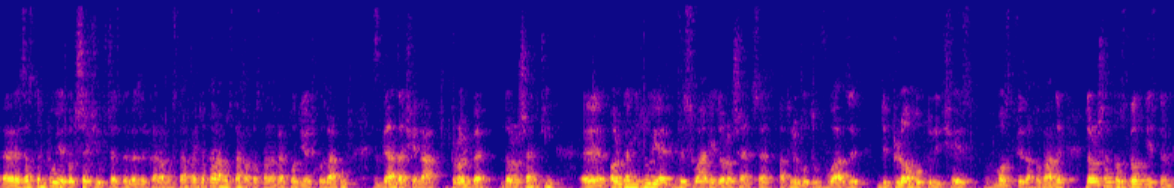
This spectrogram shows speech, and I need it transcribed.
E, Zastępuje go trzeci ówczesny wezyr Kara Mustafa i to Kara Mustafa postanawia podjąć kozaków, zgadza się na prośbę Doroszenki, e, organizuje wysłanie Doroszence atrybutów władzy, dyplomu, który dzisiaj jest w Moskwie zachowany. Doroszenko zgodnie z tym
